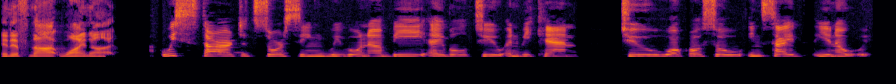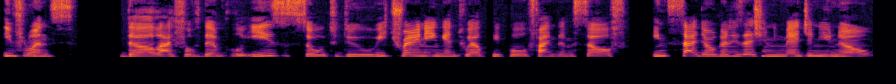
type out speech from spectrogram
And if not, why not? We started sourcing. We want to be able to, and we can to work also inside, you know, influence the life of the employees. So to do retraining and to help people find themselves inside the organization. Imagine you know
